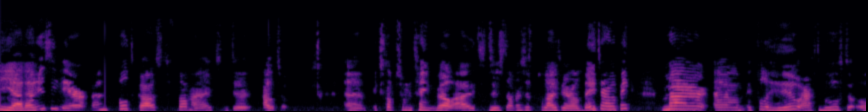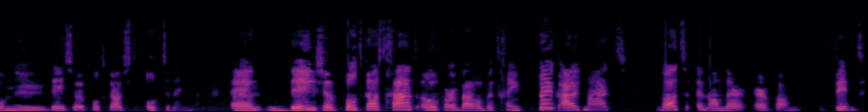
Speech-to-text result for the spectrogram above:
Ja, daar is hij weer. Een podcast vanuit de auto. Uh, ik stap zo meteen wel uit, dus dan is het geluid weer wat beter, hoop ik. Maar uh, ik voelde heel erg de behoefte om nu deze podcast op te nemen. En deze podcast gaat over waarom het geen fuck uitmaakt wat een ander ervan vindt.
